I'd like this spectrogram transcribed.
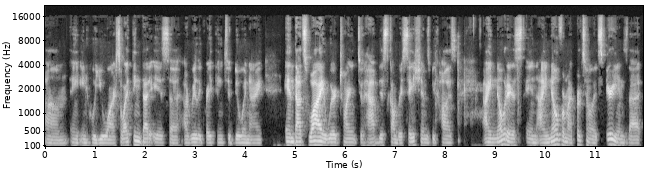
um, in, in, who you are. So i think that is a, a really great thing to do and i and that's why we're trying to have these conversations because I noticed and I know from my personal experience that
